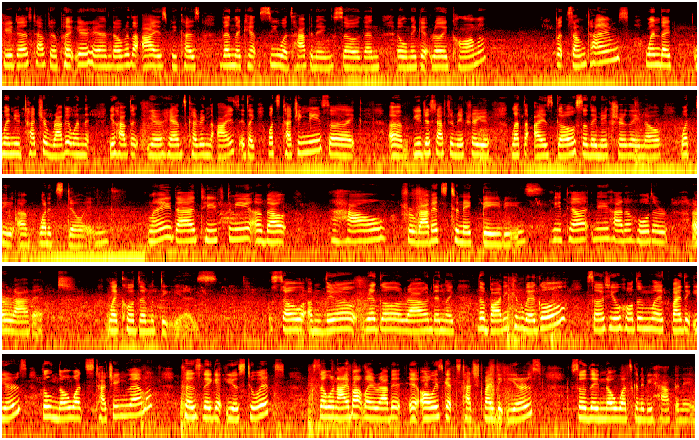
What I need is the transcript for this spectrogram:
You just have to put your hand over the eyes because then they can't see what's happening, so then it will make it really calm. But sometimes when they when you touch a rabbit when you have the your hands covering the eyes, it's like what's touching me? So like um, you just have to make sure you let the eyes go so they make sure they know what the um, what it's doing. My dad taught me about how for rabbits to make babies. He taught me how to hold a, a rabbit, like hold them with the ears. So um, they'll wriggle around and like the body can wiggle. So if you hold them like by the ears, they'll know what's touching them because they get used to it. So when I bought my rabbit, it always gets touched by the ears so they know what's going to be happening.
